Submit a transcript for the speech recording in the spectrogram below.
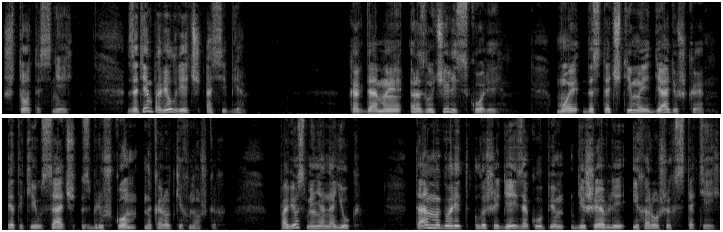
что-то с ней. Затем повел речь о себе. Когда мы разлучились с Колей, мой досточтимый дядюшка, этакий усач с брюшком на коротких ножках, повез меня на юг. Там мы, говорит, лошадей закупим дешевле и хороших статей.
